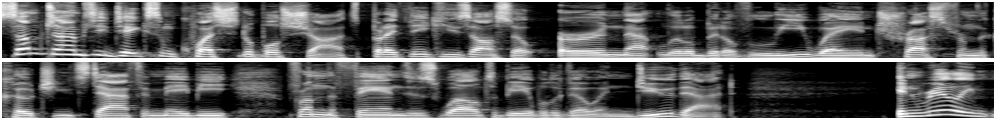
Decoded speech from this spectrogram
Sometimes he takes some questionable shots, but I think he's also earned that little bit of leeway and trust from the coaching staff and maybe from the fans as well to be able to go and do that. And really,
